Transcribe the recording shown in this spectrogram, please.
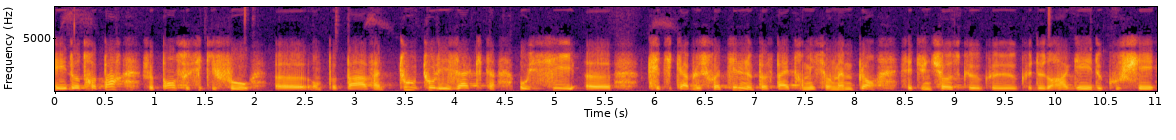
Et d'autre part, je pense aussi qu'il faut, euh, on peut pas, enfin tous les actes aussi euh, critiquables soient-ils ne peuvent pas être mis sur le même plan. C'est une chose que, que, que, de draguer, de coucher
